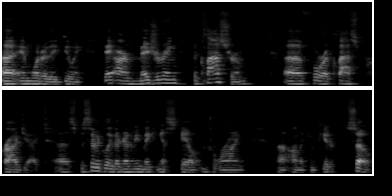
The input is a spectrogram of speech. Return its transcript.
Uh, and what are they doing? They are measuring the classroom uh, for a class project. Uh, specifically, they're going to be making a scale drawing uh, on the computer. So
